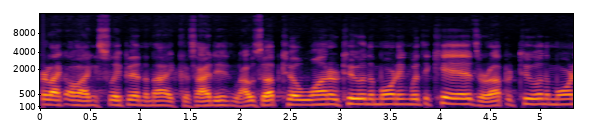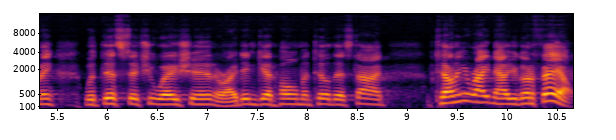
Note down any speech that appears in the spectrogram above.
you're like, oh, I can sleep in the night because I didn't. I was up till one or two in the morning with the kids, or up at two in the morning with this situation, or I didn't get home until this time. I'm telling you right now, you're going to fail.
